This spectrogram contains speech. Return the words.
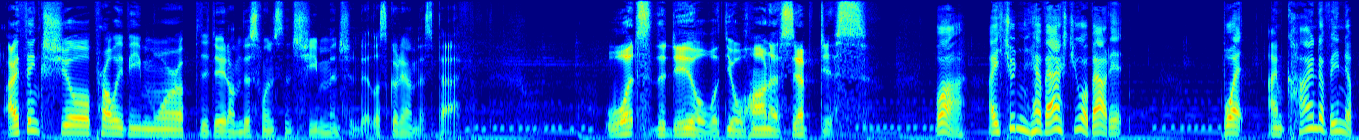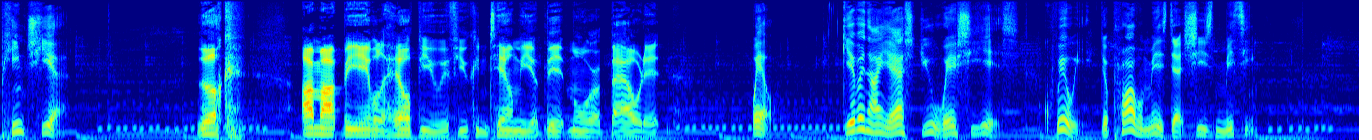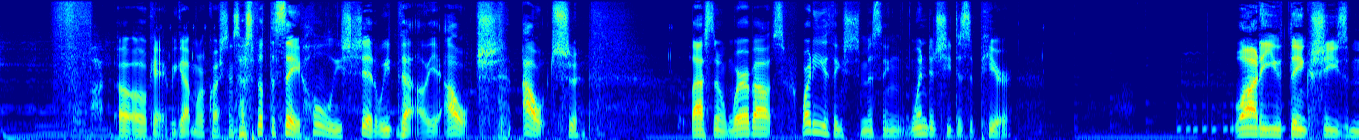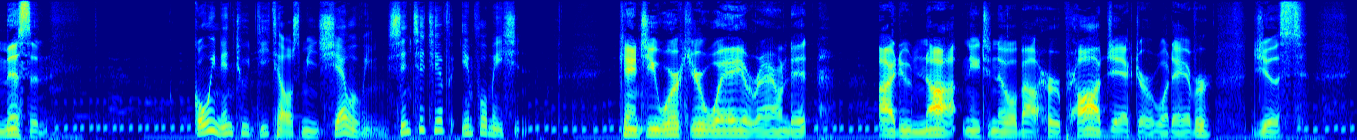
I think she'll probably be more up to date on this one since she mentioned it. Let's go down this path. What's the deal with Johanna Septis? Well, I shouldn't have asked you about it. But I'm kind of in a pinch here. Look, I might be able to help you if you can tell me a bit more about it. Well, given I asked you where she is, clearly the problem is that she's missing. Fuck. Oh, okay. We got more questions. I was about to say, holy shit. We. Ouch. Ouch. Last known whereabouts. Why do you think she's missing? When did she disappear? Why do you think she's missing? Going into details means sharing sensitive information. Can't you work your way around it? I do not need to know about her project or whatever. Just,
